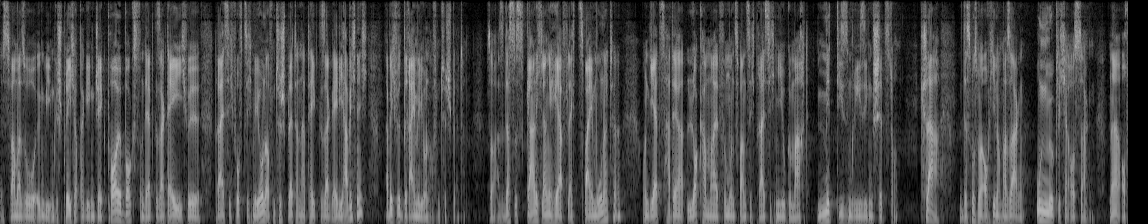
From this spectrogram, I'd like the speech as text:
es war mal so irgendwie im Gespräch, ob er gegen Jake Paul boxt und der hat gesagt, ey, ich will 30, 50 Millionen auf den Tisch blättern, hat Tate gesagt, ey, die habe ich nicht, aber ich würde drei Millionen auf den Tisch blättern. So, also das ist gar nicht lange her, vielleicht zwei Monate. Und jetzt hat er locker mal 25, 30 Mio gemacht mit diesem riesigen Shitstorm. Klar, das muss man auch hier nochmal sagen. Unmögliche Aussagen. Na, auch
